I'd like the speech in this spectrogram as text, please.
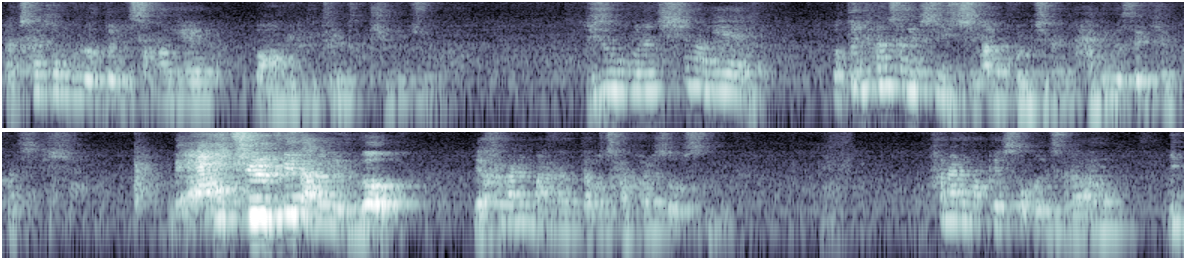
나 찬송 불렀더니 이상하게 마음이 들썩 기분 좋아. 이 정도는 신앙의 어떤 현상일 수 있지만 본질은 아닌 것을 기억하십시오. 매주 교회 다니는 거 내가 하나님 만났다고 자부할 수 없습니다. 하나님 앞에 서본 사람은 이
